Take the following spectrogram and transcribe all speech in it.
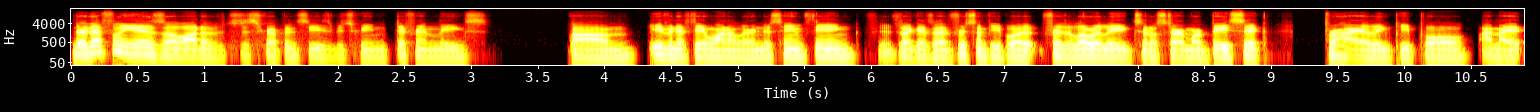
there definitely is a lot of discrepancies between different leagues. Um, even if they want to learn the same thing, like I said, for some people, for the lower leagues, it'll start more basic for higher league people, I might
